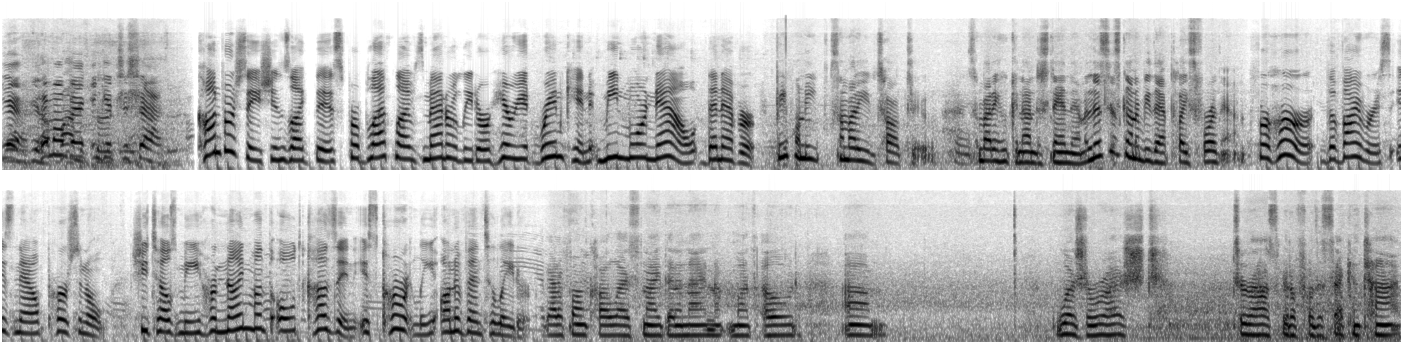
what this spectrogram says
Yeah, come on back and get your shot. Conversations like this for Black Lives Matter leader Harriet Rankin mean more now than ever. People need somebody to talk to, somebody who can understand them, and this is going to be that place for them. For her, the virus is now personal. She tells me her nine month old cousin is currently on a ventilator. I got a phone call last night that a nine month old um, was rushed to the hospital for the second time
